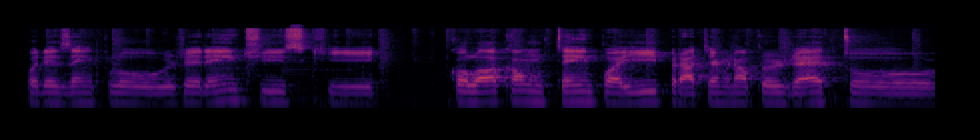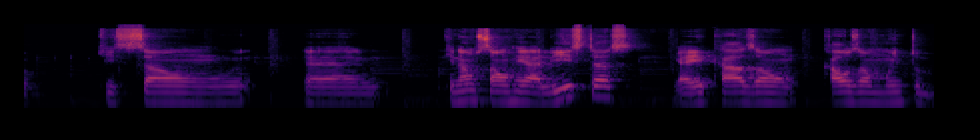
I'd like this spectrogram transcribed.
por exemplo, gerentes que colocam um tempo aí para terminar o projeto que são é, que não são realistas e aí causam, causam muito,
